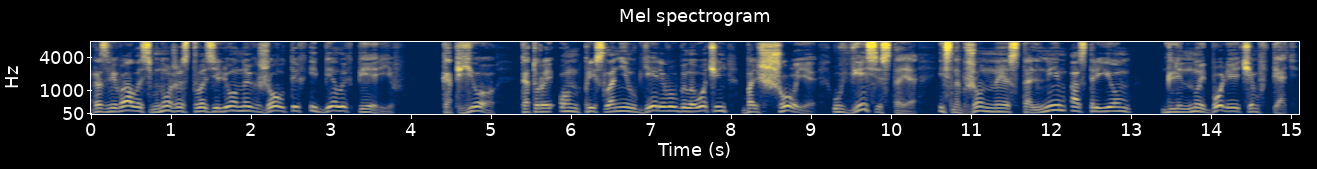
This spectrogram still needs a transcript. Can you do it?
развивалось множество зеленых, желтых и белых перьев. Копье, которое он прислонил к дереву, было очень большое, увесистое и снабженное стальным острием длиной более чем в пять.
